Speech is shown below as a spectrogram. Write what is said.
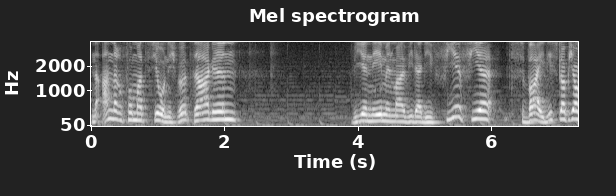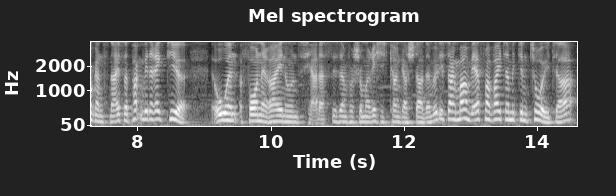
eine andere Formation. Ich würde sagen, wir nehmen mal wieder die 4-4-2. Die ist, glaube ich, auch ganz nice. Da packen wir direkt hier Owen vorne rein. Und ja, das ist einfach schon mal richtig kranker Start. Dann würde ich sagen, machen wir erstmal weiter mit dem Torhüter.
